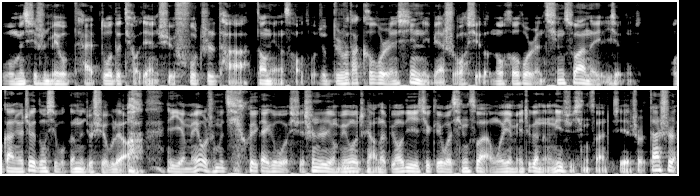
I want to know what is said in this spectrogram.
我们其实没有太多的条件去复制他当年的操作。就比如说他合伙人信里边时候写的很多合伙人清算的一些东西。我感觉这个东西我根本就学不了，也没有什么机会带给我学，甚至有没有这样的标的去给我清算，我也没这个能力去清算这些事儿。但是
